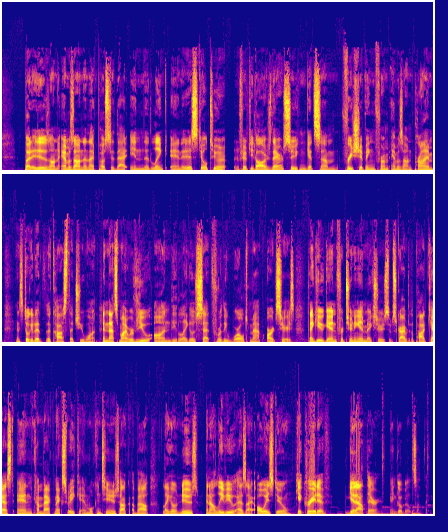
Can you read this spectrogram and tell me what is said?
but it is on Amazon, and I posted that in the link, and it is still $250 there, so you can get some free shipping from Amazon Prime and still get it at the cost that you want. And that's my review on the Lego set for the World Map Art Series. Thank you again for tuning in. Make sure you subscribe to the podcast and come back next week, and we'll continue to talk about Lego news. And I'll leave you as I always do get creative, get out there, and go build something.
